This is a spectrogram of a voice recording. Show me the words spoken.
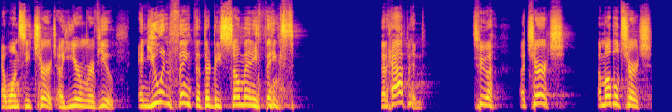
at One Seed Church, a year in review. And you wouldn't think that there'd be so many things that happened to a, a church, a mobile church.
